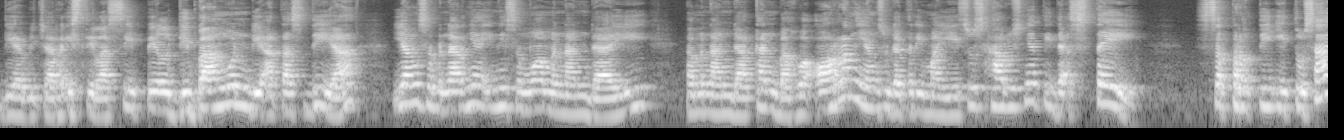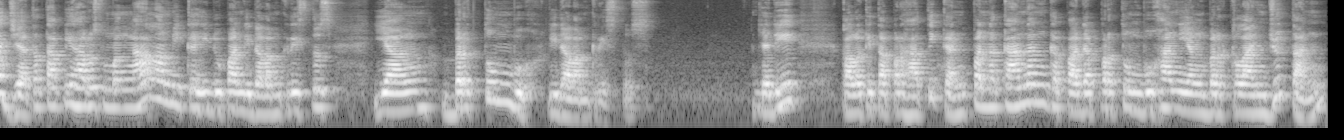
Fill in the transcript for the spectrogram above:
Dia bicara istilah sipil dibangun di atas dia yang sebenarnya ini semua menandai eh, menandakan bahwa orang yang sudah terima Yesus harusnya tidak stay seperti itu saja, tetapi harus mengalami kehidupan di dalam Kristus yang bertumbuh di dalam Kristus. Jadi, kalau kita perhatikan penekanan kepada pertumbuhan yang berkelanjutan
